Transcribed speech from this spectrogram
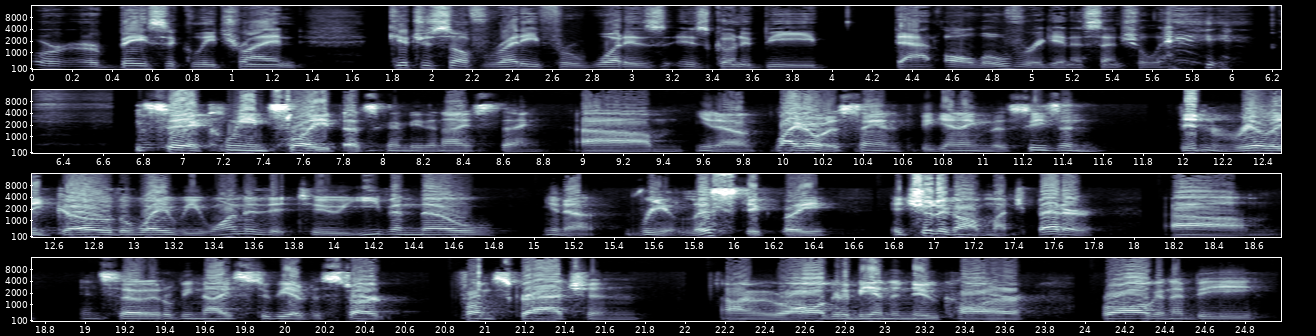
or, or basically try and get yourself ready for what is is going to be that all over again, essentially? I'd say a clean slate. That's going to be the nice thing. Um, you know, like I was saying at the beginning, the season didn't really go the way we wanted it to, even though you know, realistically, it should have gone much better. Um, and so it'll be nice to be able to start from scratch. And I mean, we're all going to be in a new car. We're all going to be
